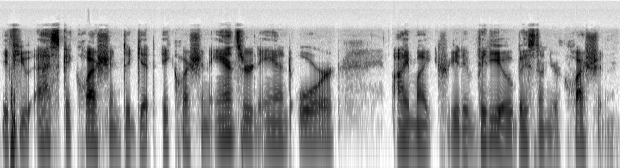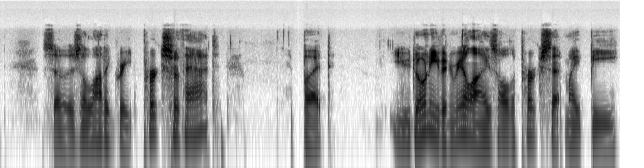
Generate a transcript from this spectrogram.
if you ask a question to get a question answered and or I might create a video based on your question. So there's a lot of great perks for that, but you don't even realize all the perks that might be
